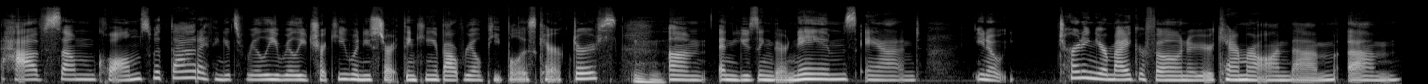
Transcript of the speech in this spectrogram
have some qualms with that. I think it's really, really tricky when you start thinking about real people as characters um, and using their names and, you know, turning your microphone or your camera on them. Um,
